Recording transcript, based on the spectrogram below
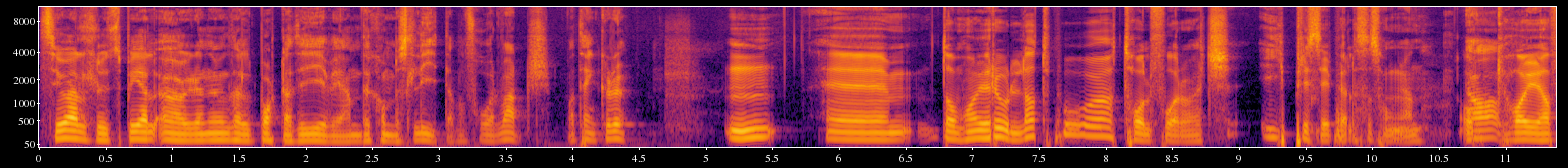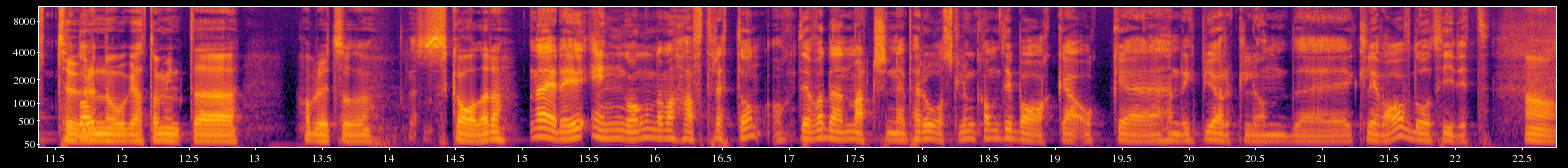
CHL-slutspel, Ögren eventuellt borta till JVM, det kommer slita på forwards. Vad tänker du? Mm, ehm, de har ju rullat på 12 forwards i princip hela säsongen. Och Ja, har ju haft turen de- nog att de inte har blivit så skadade. Nej, det är ju en gång de har haft 13 och det var den matchen när Per Åslund kom tillbaka och eh, Henrik Björklund eh, klev av då tidigt. Ja.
